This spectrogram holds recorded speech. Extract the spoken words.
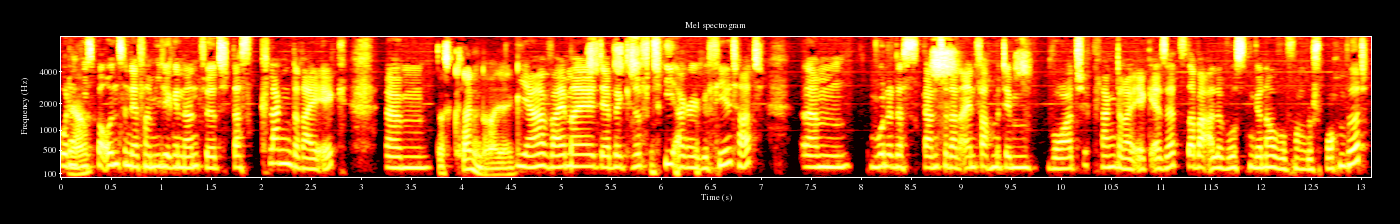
oder ja. wie es bei uns in der Familie genannt wird, das Klangdreieck. Ähm, das Klangdreieck. Ja, weil mal der Begriff Triangel gefehlt hat, ähm, wurde das Ganze dann einfach mit dem Wort Klangdreieck ersetzt, aber alle wussten genau, wovon gesprochen wird.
